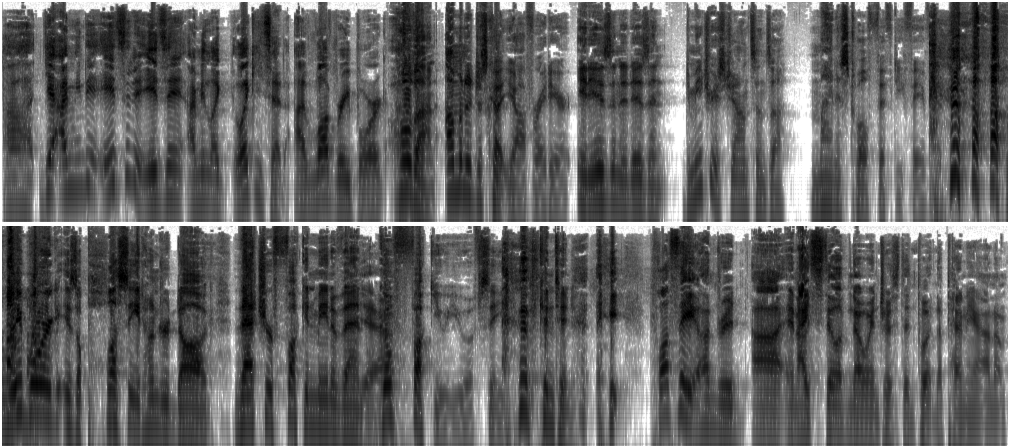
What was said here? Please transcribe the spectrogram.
Uh, yeah, I mean, it isn't. It isn't. I mean, like, like you said, I love Ray Borg. Hold on, I'm gonna just cut you off right here. It is and it isn't. Demetrious Johnson's a minus 1250 favorite. Ray Borg is a plus 800 dog. That's your fucking main event. Yeah. Go fuck you, UFC. Continue. plus 800 uh, and I still have no interest in putting a penny on him.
